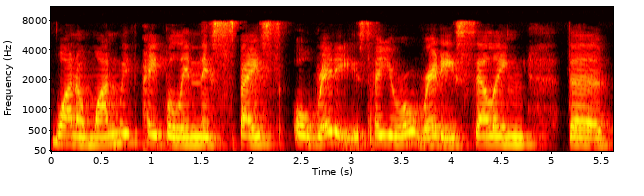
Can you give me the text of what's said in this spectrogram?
one on one with people in this space already. So you're already selling the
